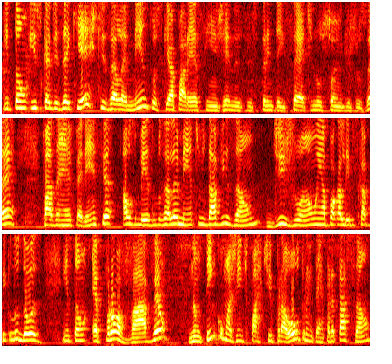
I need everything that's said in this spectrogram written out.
Então, isso quer dizer que estes elementos que aparecem em Gênesis 37 no sonho de José fazem referência aos mesmos elementos da visão de João em Apocalipse capítulo 12. Então, é provável, não tem como a gente partir para outra interpretação,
